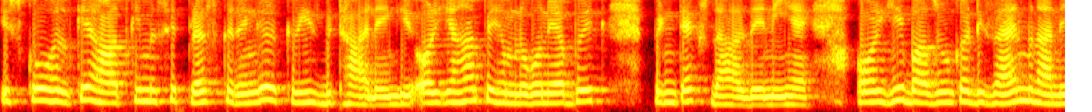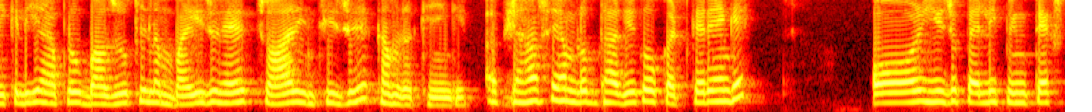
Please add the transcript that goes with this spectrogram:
इसको हल्के हाथ की में से प्रेस करेंगे और क्रीज बिठा लेंगे। और यहाँ पे हम लोगों ने अब एक पिनटेक्स डाल देनी है। और ये बाजुओं का डिज़ाइन बनाने के लिए आप लोग बाजुओं की लंबाई जो है, चार इंची जो है, कम रखेंगे। अब यहाँ से हम लोग धागे को कट करेंगे और ये जो पहली पिनटेक्स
